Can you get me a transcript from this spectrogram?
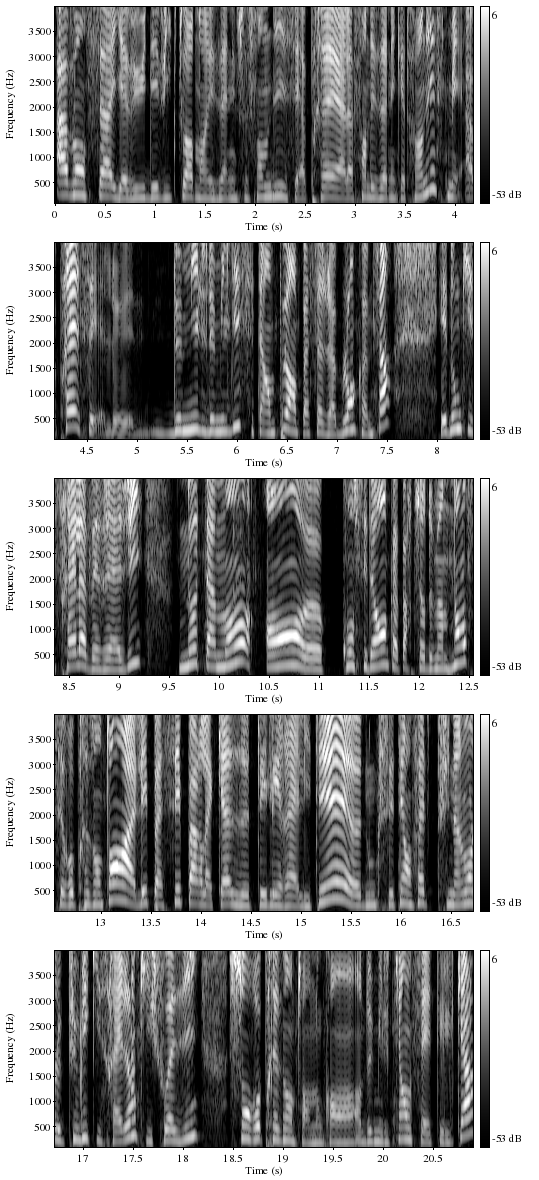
avant ça, il y avait eu des victoires dans les années 70 et après, à la fin des années 90, mais après, c'est le 2000-2010, c'était un peu un passage à blanc comme ça, et donc Israël avait réagi, notamment en euh, considérant qu'à partir de maintenant, ses représentants allaient passer par la case télé-réalité, donc c'était en fait finalement le public israélien qui choisit son représentant. Donc en, en 2015, ça a été le cas.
